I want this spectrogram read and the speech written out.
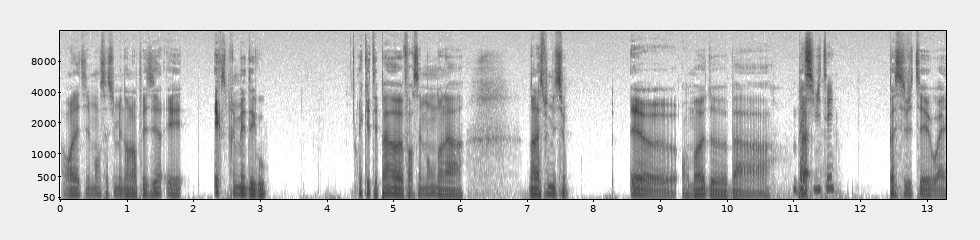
relativement s'assumaient dans leur plaisir et exprimaient des goûts et qui n'étaient pas forcément dans la dans la soumission et en mode bah Bah, Passivité. ouais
